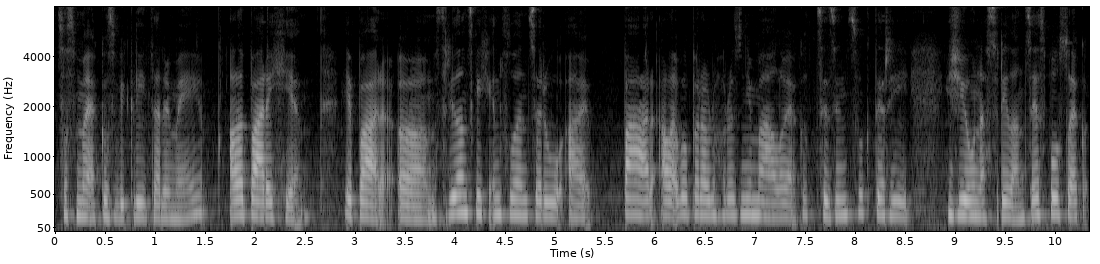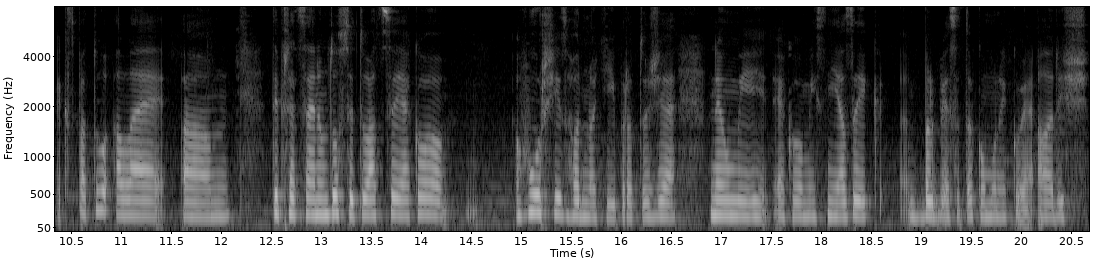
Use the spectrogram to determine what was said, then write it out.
co jsme jako zvyklí tady my, ale pár jich je. Je pár um, srílanských influencerů a je pár, ale opravdu hrozně málo jako cizinců, kteří žijou na Sri Lance. Je spoustu jako expatů, ale um, ty přece jenom tu situaci jako hůř zhodnotí, protože neumí jako místní jazyk, blbě se to komunikuje, ale když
